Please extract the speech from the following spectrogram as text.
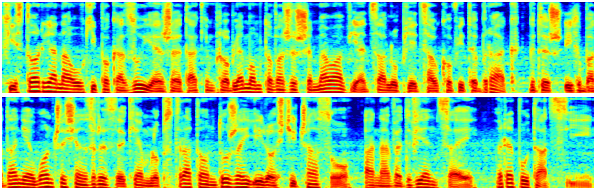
Historia nauki pokazuje, że takim problemom towarzyszy mała wiedza lub jej całkowity brak, gdyż ich badanie łączy się z ryzykiem lub stratą dużej ilości czasu, a nawet więcej reputacji.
